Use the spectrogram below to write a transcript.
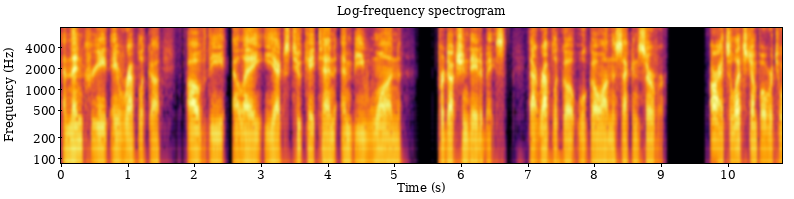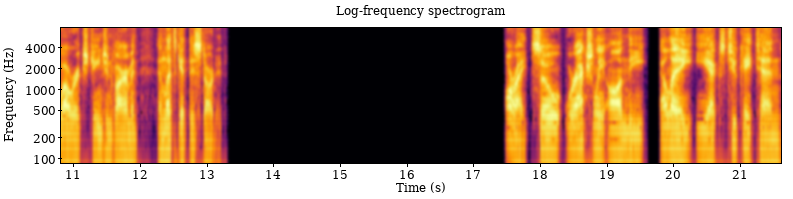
and then create a replica of the LAEX2K10 MB1 production database. That replica will go on the second server. All right, so let's jump over to our Exchange environment and let's get this started. All right, so we're actually on the LAEX2K10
